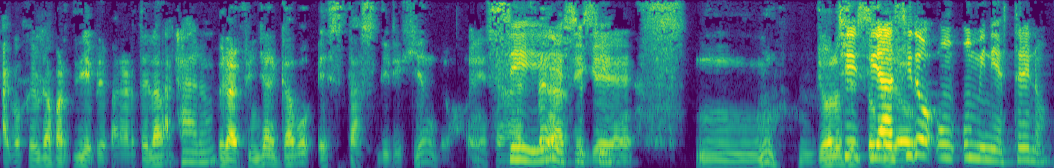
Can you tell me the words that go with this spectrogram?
a coger una partida y preparártela, Ah, Claro. pero al fin y al cabo estás dirigiendo en esa Sí, escena, así sí. que mm, yo lo Sí, siento, sí, ha sido un, un mini estreno.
